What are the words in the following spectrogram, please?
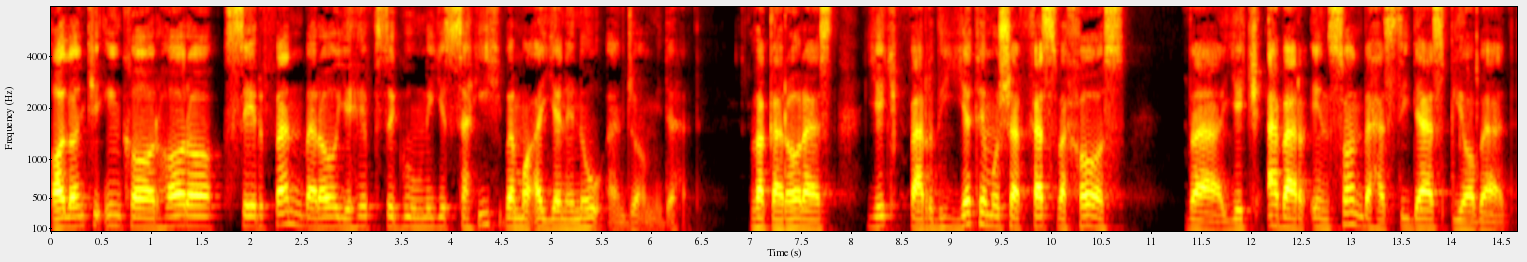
حالان که این کارها را صرفا برای حفظ گونه صحیح و معین نوع انجام می دهد و قرار است یک فردیت مشخص و خاص و یک ابر انسان به هستی دست بیابد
